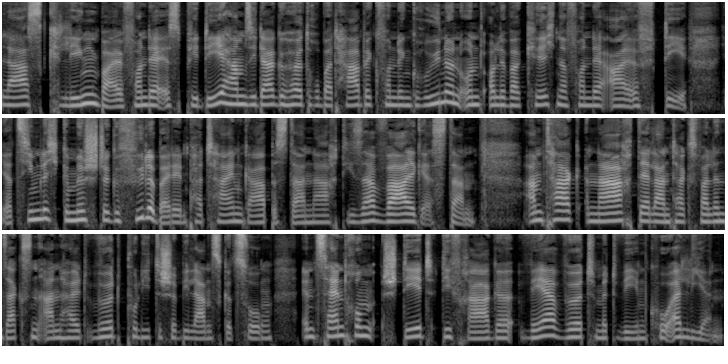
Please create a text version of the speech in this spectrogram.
Lars Klingbeil von der SPD haben Sie da gehört, Robert Habeck von den Grünen und Oliver Kirchner von der AfD. Ja, ziemlich gemischte Gefühle bei den Parteien gab es da nach dieser Wahl gestern. Am Tag nach der Landtagswahl in Sachsen-Anhalt wird politische Bilanz gezogen. Im Zentrum steht die Frage, wer wird mit wem koalieren.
